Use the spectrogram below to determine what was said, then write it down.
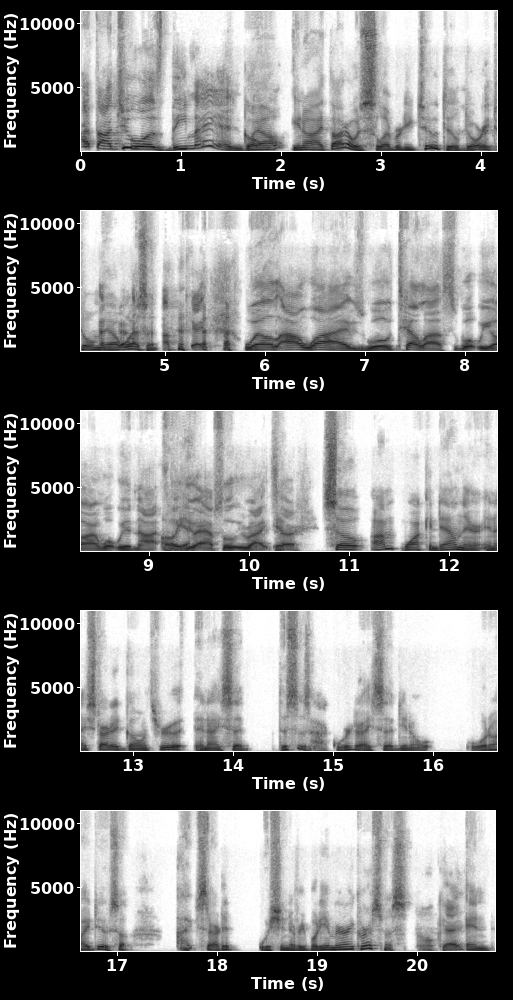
I thought you was the man. Go. Well, you know, I thought I was a celebrity too till Dory told me I wasn't. okay. Well, our wives will tell us what we are and what we're not. So Oh, yeah. you're absolutely right, Yeah. sir. So I'm walking down there and I started going through it and I said, This is awkward. I said, You know, what do I do? So I started wishing everybody a Merry Christmas Okay. and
